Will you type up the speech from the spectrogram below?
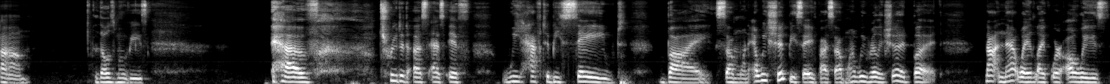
Um, those movies have treated us as if we have to be saved by someone, and we should be saved by someone. We really should, but not in that way. Like we're always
